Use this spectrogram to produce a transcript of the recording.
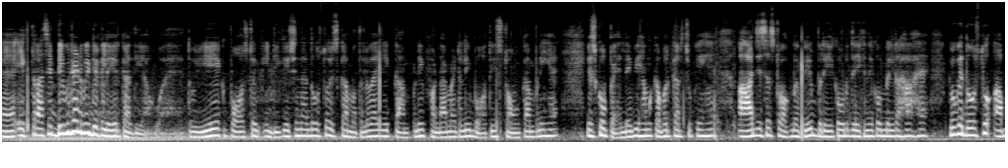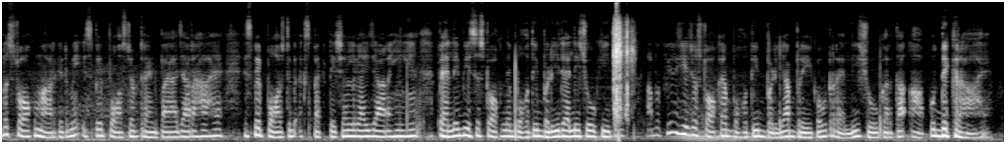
एक तरह से डिविडेंड भी डिक्लेयर कर दिया हुआ है। तो ये एक पॉजिटिव इंडिकेशन है दोस्तों। इसका मतलब है ये कंपनी फंडामेंटली बहुत ही स्ट्रॉन्ग कंपनी है। इसको पहले भी हम कवर कर चुके हैं। आज इस स्टॉक में फिर ब्रेकआउट देखने को मिल रहा है। क्योंकि दोस्तों, अब स्टॉक मार्केट में इस पर पॉजिटिव ट्रेंड पाया जा रहा है। इस पर पॉजिटिव एक्सपेक्टेशन लगाई जा रही हैं। पहले भी इस स्टॉक ने बहुत ही बड़ी रैली शो की थी। अब फिर ये जो स्टॉक है, बहुत ही बढ़िया ब्रेकआउट रैली शो करता आपको दिख रहा है।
